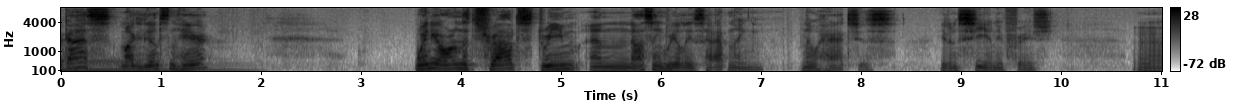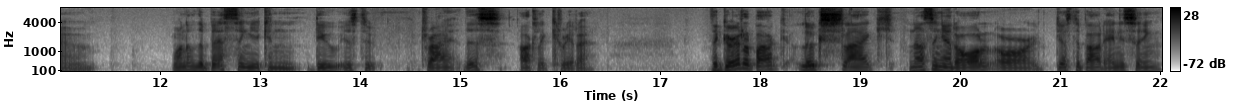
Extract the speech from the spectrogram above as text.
Hi guys, Michael Jensen here. When you're on the trout stream and nothing really is happening, no hatches, you don't see any fish, uh, one of the best thing you can do is to try this ugly critter. The girdlebug looks like nothing at all or just about anything.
